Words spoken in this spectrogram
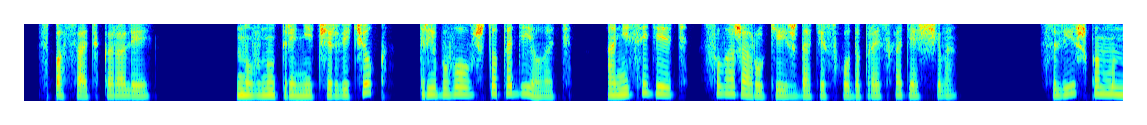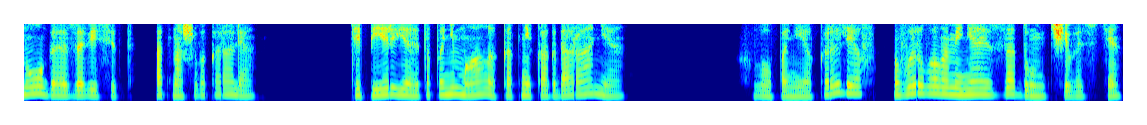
— спасать королей. Но внутренний червячок требовал что-то делать, а не сидеть, сложа руки и ждать исхода происходящего. Слишком многое зависит от нашего короля. Теперь я это понимала, как никогда ранее. Хлопанье крыльев вырвало меня из задумчивости,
